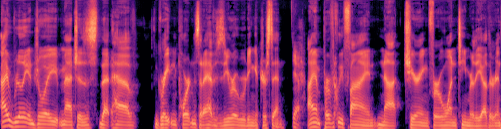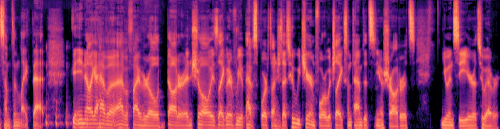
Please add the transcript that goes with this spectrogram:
I really enjoy matches that have great importance that I have zero rooting interest in. Yeah. I am perfectly fine not cheering for one team or the other in something like that. you know, like I have a I have a 5-year-old daughter and she'll always like whenever we have sports on, she's like, who we cheering for? Which like sometimes it's, you know, Charlotte or it's UNC or it's whoever.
